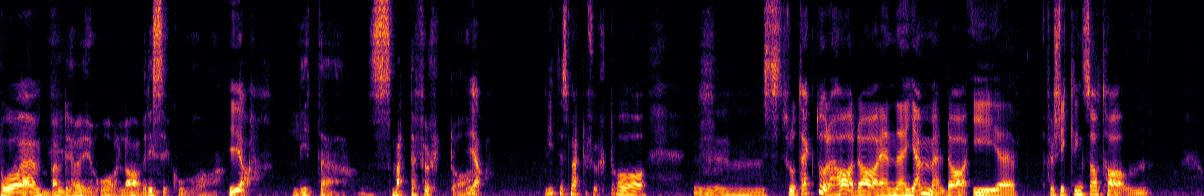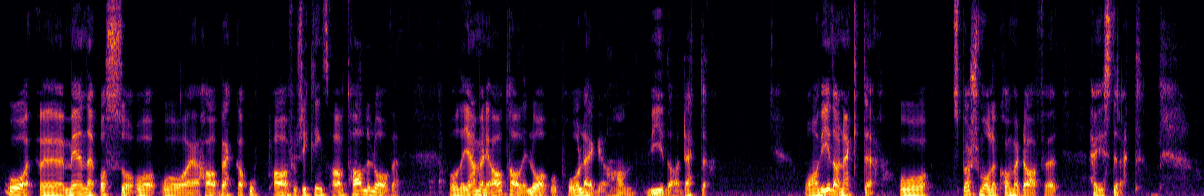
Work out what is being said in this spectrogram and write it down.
Og, eh, veldig høy og lav risiko og ja. lite smertefullt. Og ja. Lite smertefullt. Og uh, Protektor har da en hjemmel da i uh, forsikringsavtalen og øh, mener også å, å eh, ha backa opp av forsikringsavtaleloven. Både hjemmel i avtale i lov og pålegge han Vidar dette. Og han Vidar nekter, og spørsmålet kommer da for Høyesterett.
